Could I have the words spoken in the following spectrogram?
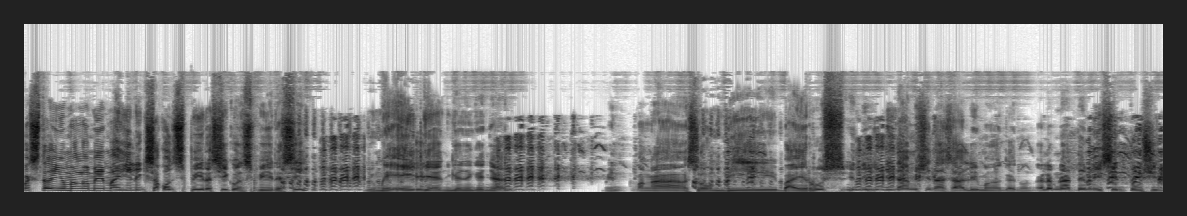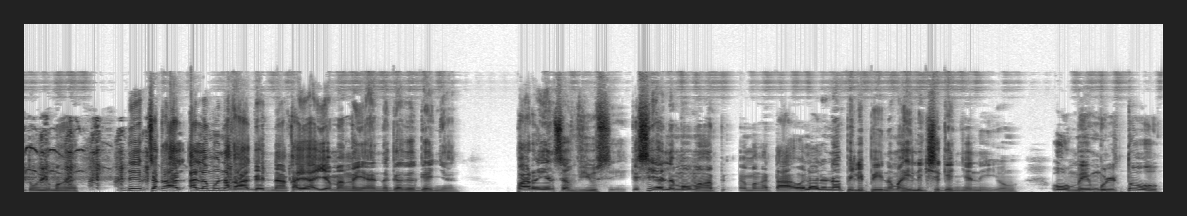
Basta yung mga may mahilig sa conspiracy-conspiracy, yung may alien, ganyan-ganyan mga zombie virus, hindi, hindi namin sinasali mga ganun. Alam natin may sintu-sintu yung mga... Hindi, tsaka al- alam mo na kagad na kaya yung mga yan, nagagaganyan. Para yan sa views eh. Kasi alam mo mga mga tao, lalo na Pilipino, mahilig sa ganyan eh. Yung, oh, may multo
